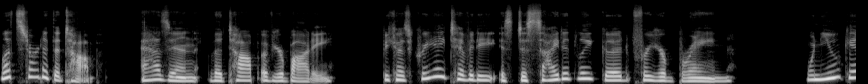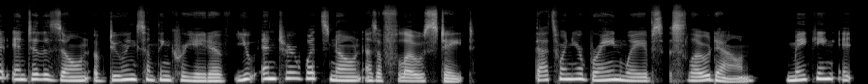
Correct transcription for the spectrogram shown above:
Let's start at the top as in the top of your body, because creativity is decidedly good for your brain. When you get into the zone of doing something creative, you enter what's known as a flow state. That's when your brain waves slow down, making it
